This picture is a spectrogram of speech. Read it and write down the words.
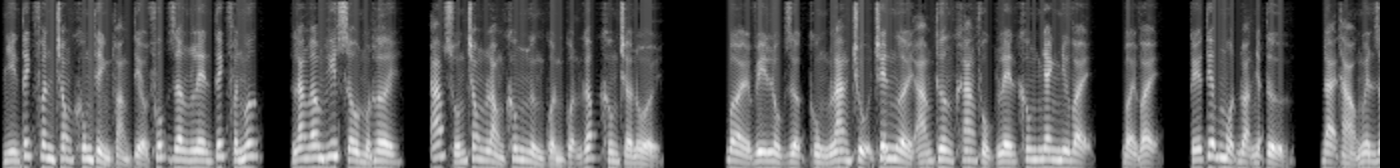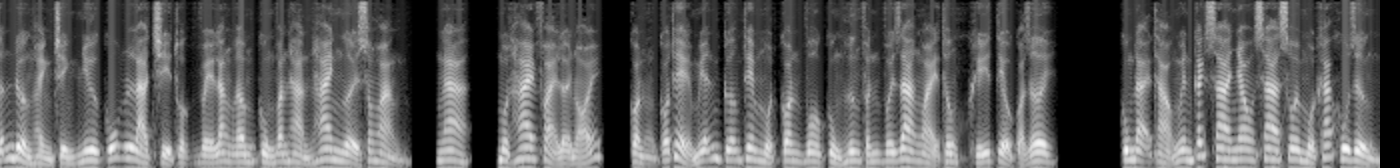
Nhìn tích phân trong khung thỉnh thoảng tiểu phúc dâng lên tích phân mức, lang âm hít sâu một hơi, áp xuống trong lòng không ngừng quần cuộn gấp không chờ nổi. Bởi vì lục dược cùng lang trụ trên người ám thương khang phục lên không nhanh như vậy, bởi vậy, kế tiếp một đoạn nhật tử, đại thảo nguyên dẫn đường hành trình như cũ là chỉ thuộc về lăng âm cùng văn hàn hai người song hoàng, Nga, một hai phải lời nói, còn có thể miễn cưỡng thêm một con vô cùng hưng phấn với ra ngoài thông khí tiểu quả rơi. Cùng đại thảo nguyên cách xa nhau xa xôi một khác khu rừng,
